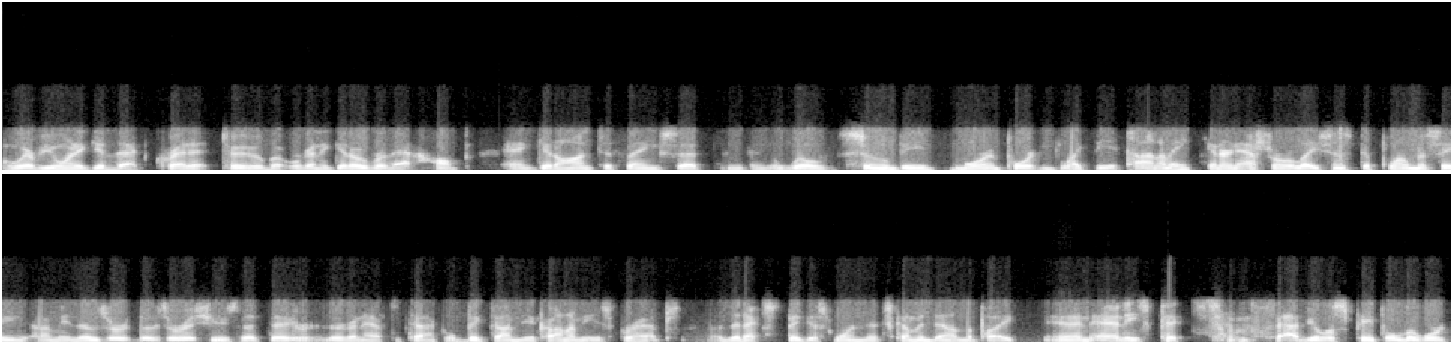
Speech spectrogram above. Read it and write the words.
whoever you want to give that credit to, but we're going to get over that hump and get on to things that will soon be more important, like the economy, international relations, diplomacy. I mean, those are those are issues that they're they're going to have to tackle big time. The economy is perhaps the next biggest one that's coming down the pike, and and he's picked some fabulous people to work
